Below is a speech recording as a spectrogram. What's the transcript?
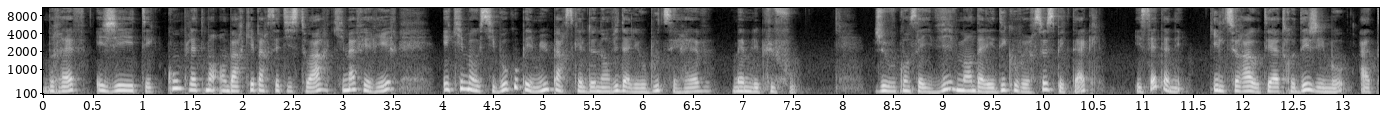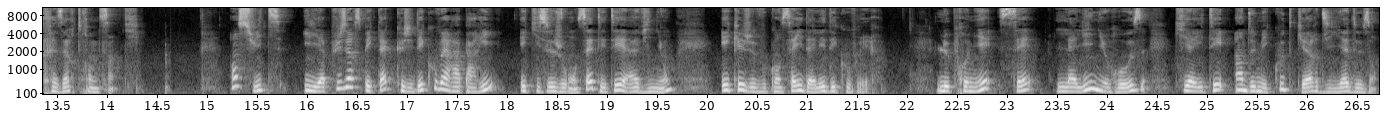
Bref, j'ai été complètement embarquée par cette histoire qui m'a fait rire et qui m'a aussi beaucoup émue parce qu'elle donne envie d'aller au bout de ses rêves, même les plus fous. Je vous conseille vivement d'aller découvrir ce spectacle et cette année, il sera au théâtre des Gémeaux à 13h35. Ensuite, il y a plusieurs spectacles que j'ai découverts à Paris et qui se joueront cet été à Avignon et que je vous conseille d'aller découvrir. Le premier, c'est La ligne rose, qui a été un de mes coups de cœur d'il y a deux ans.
